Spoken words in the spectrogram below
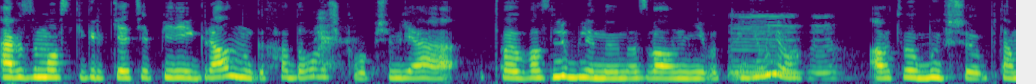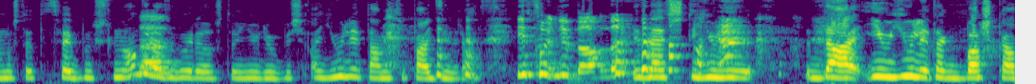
По-моему. Арзумовский говорит, я тебя переиграл, многоходовочка. В общем, я твою возлюбленную назвал не вот Юлю, Мгм. а вот твою бывшую, потому что ты своей бывшей много Да. раз говорила, что ее любишь, а Юли там типа один раз. И то недавно. И значит, ты Юли... Да, и у Юли так башка...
